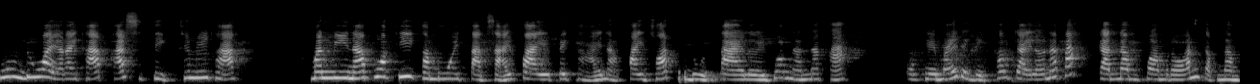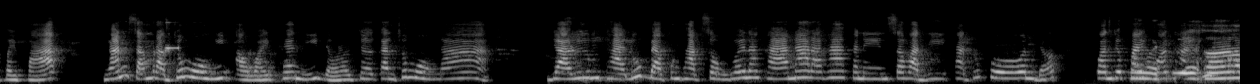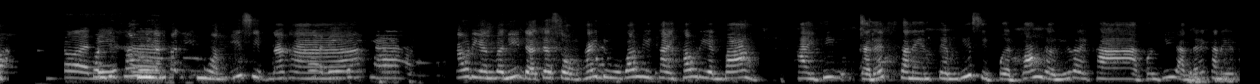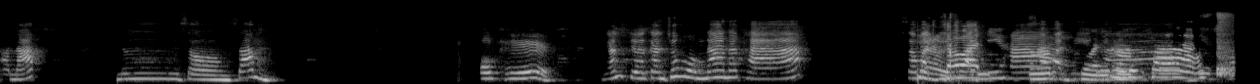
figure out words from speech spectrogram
หุ้มด้วยอะไรคะพลาสติกใช่ไหมคะ มันมีนะพวกที่ขโมยตัดสายไฟไปขายน่ะไฟช็อตดูดตายเลยพวกนั้นนะคะ โอเคไหมเด็กๆเข้าใจแล้วนะคะ การนำความร้อนกับนำไฟฟ้า งั้นสำหรับชั่วโมงนี้เอาไว้แค่นี้ เดี๋ยวเราเจอกันชั่วโมงหน้า อย่าลืมถ่ายรูปแบบฝึกหัดส่งด้วยนะคะ หน้าละห้าคะแนนสวัสดีค่ะทุกคนเดี๋ยวก่อนจะไปขอถ่ายรูปสวัสคนดีที่เข้าค่ะเรียนวันนี้หมวกยี่สิบนะคะสวัสดีค่ะเข้าเรียนวันนี้เดี๋ยวจะส่งให้ดูว่ามีใครเข้าเรียนบ้าง ใครที่จะได้คะแนนเต็ม 20 เปิดกล้องเดี๋ยวนี้เลยค่ะ คนที่อยากได้คะแนนเอานับหนึ่งสองสามโอเค งั้นเจอกันชั่วโมงหน้านะคะ สวัสดีสวัสดีค่ะ สวัสดีสวัสดีค่ะค่ะ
